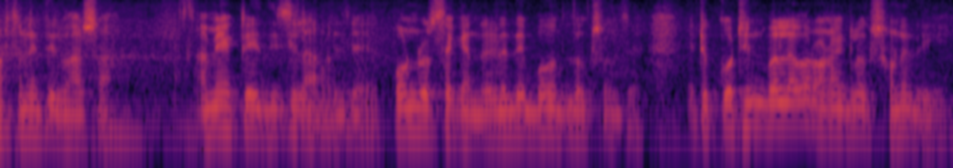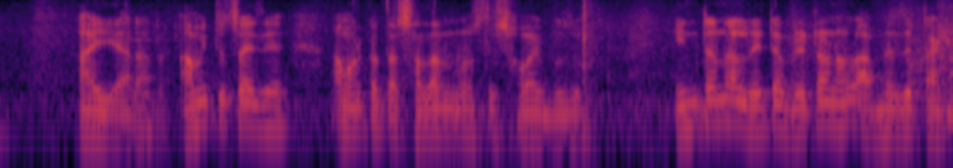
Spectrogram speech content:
অর্থনীতির ভাষা। আমি একটা দিয়েছিলাম ওই যে পনেরো সেকেন্ড এটা দিয়ে বহুত লোক শুনছে। একটু কঠিন বললে আবার অনেক লোক শোনে দেখি। I R R. আমি তো চাই যে আমার কথা সাধারণ মানুষদের সবাই বুঝুক। ইন্টারনাল রেট অফ রিটার্ন হলো আপনি যে টাকা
